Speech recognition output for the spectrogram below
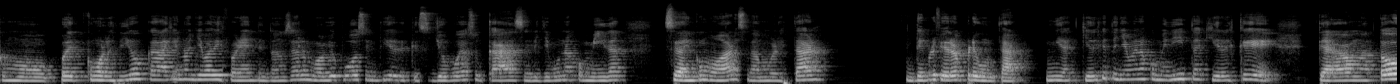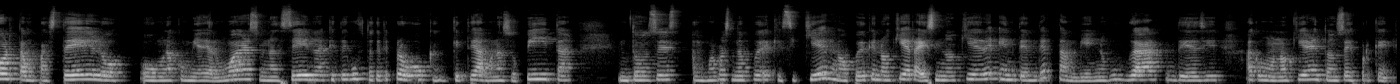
como, pues, como les digo, cada quien nos lleva diferente, entonces a lo mejor yo puedo sentir de que si yo voy a su casa le llevo una comida, se va a incomodar, se va a molestar. Entonces prefiero preguntar, mira, ¿quieres que te lleve una comidita? ¿Quieres que te haga una torta, un pastel o, o una comida de almuerzo, una cena? ¿Qué te gusta? ¿Qué te provocan? ¿Qué te haga una sopita? Entonces, a persona puede que sí quiera o puede que no quiera. Y si no quiere, entender también, no juzgar de decir, ah, como no quiere, entonces, ¿por qué?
